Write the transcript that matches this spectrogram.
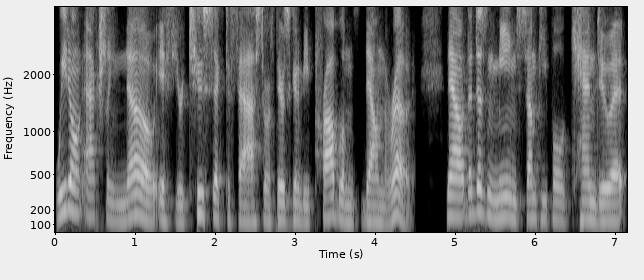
we don't actually know if you're too sick to fast or if there's going to be problems down the road. Now that doesn't mean some people can do it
